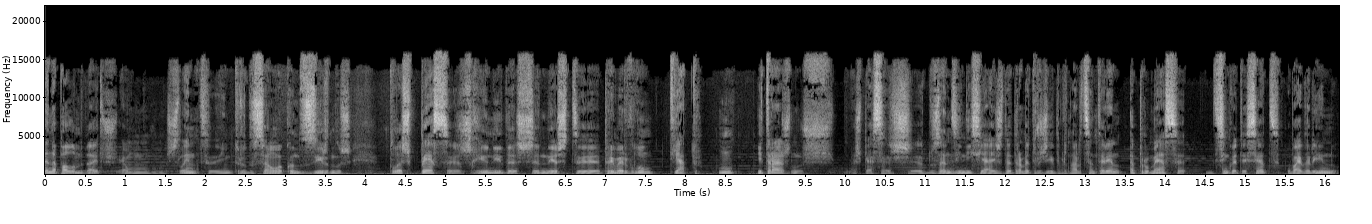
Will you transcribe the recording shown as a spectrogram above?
Ana Paula Medeiros, é uma excelente introdução a conduzir-nos pelas peças reunidas neste primeiro volume, Teatro 1, e traz-nos as peças dos anos iniciais da dramaturgia de Bernardo Santareno, A Promessa, de 57, O Bailarino,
